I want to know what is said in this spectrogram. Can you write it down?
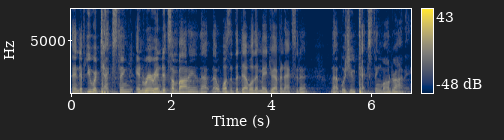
And if you were texting and rear ended somebody, that, that wasn't the devil that made you have an accident. That was you texting while driving.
